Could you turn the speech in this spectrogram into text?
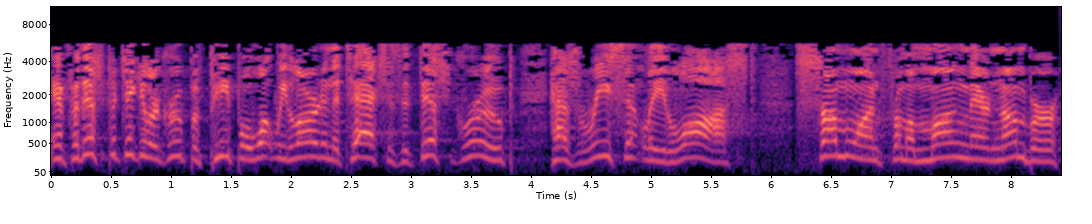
And for this particular group of people, what we learn in the text is that this group has recently lost someone from among their number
